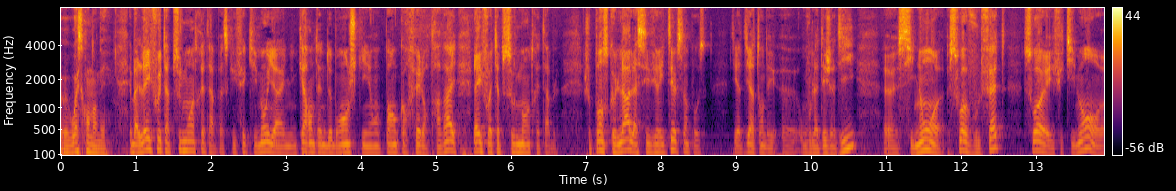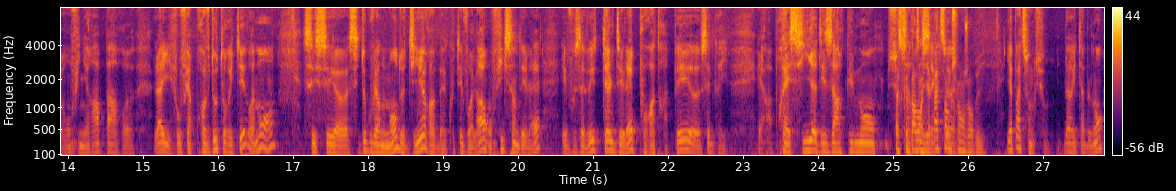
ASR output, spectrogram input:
où est-ce qu'on en est? Eh ben Là, il faut être absolument intraitable parce qu'effectivement, il y a une quarantaine de branches qui n'ont pas encore fait leur travail. Là, il faut être absolument intraitable. Je pense que là, la sévérité, elle s'impose dire dire attendez, euh, on vous l'a déjà dit, euh, sinon, euh, soit vous le faites, soit effectivement, on finira par... là, il faut faire preuve d'autorité, vraiment. Hein. C'est au gouvernement de dire, bah, écoutez, voilà, on fixe un délai, et vous avez tel délai pour rattraper cette grille. Et après, s'il y a des arguments... Parce que, pardon, il n'y a pas de sanction aujourd'hui. Il n'y a pas de sanction, véritablement.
